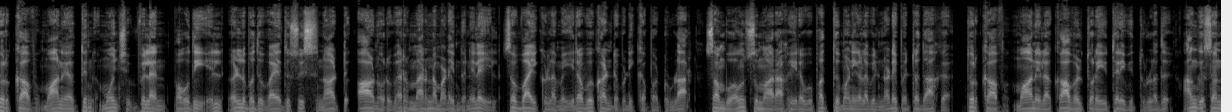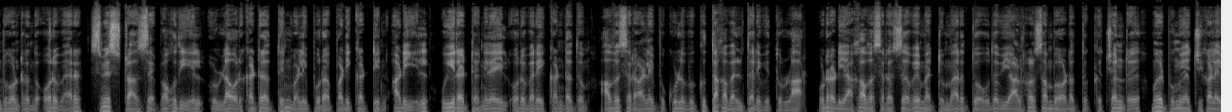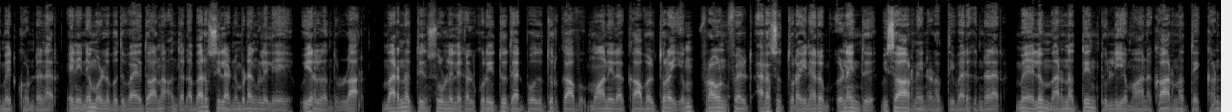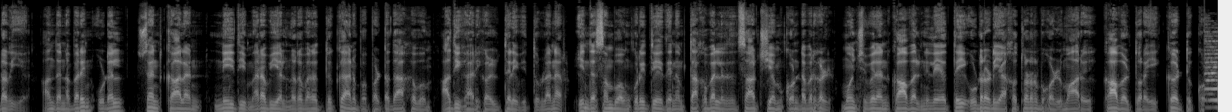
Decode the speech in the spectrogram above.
துர்காவ் மாநிலத்தின் மூஞ்ச் விலன் பகுதியில் எழுபது வயது சுவிஸ் நாட்டு ஆண் ஒருவர் மரணமடைந்த நிலையில் செவ்வாய்க்கிழமை இரவு கண்டுபிடிக்கப்பட்டுள்ளார். சம்பவம் சுமாராக இரவு பத்து மணியளவில் நடைபெற்றதாக துர்காவ் மாநில காவல்துறை தெரிவித்துள்ளது. அங்கு சென்று கொண்டிருந்த ஒருவர் ஸ்மிஸ்ட்ராஸே பகுதியில் உள்ள ஒரு கட்டடத்தின் வெளிப்புற படிக்கட்டின் அடியில் உயிரற்ற நிலையில் ஒருவரை கண்டதும் அவசர அழைப்பு குழுவுக்கு தகவல் தெரிவித்துள்ளார். உடனடியாக அவசர சேவை மற்றும் மருத்துவ உதவியாளர்கள் சம்பவ இடத்துக்கு சென்று மீட்பு முயற்சிகளை மேற்கொண்டனர். எனினும் எழுபது வயதான அந்த நபர் சில நிமிடங்களிலே உயிரிழந்துள்ளார். மரணத்தின் சூழ்நிலைகள் குறித்து தற்போது துர்காவ் மாநில காவல்துறையும் ஃப்ரவுன்ஃபெல்ட் அரசு துறையினரும் இணைந்து விசாரணை நடத்தி வருகின்றனர். மேலும் மரணத்தின் துல்லியமான காரணத்தை கண்டறிய அந்த நபரின் உடல் சென்ட் காலன் நீதி மரபியல் நிறுவனத்துக்கு அனுப்பப்பட்டதாகவும் அதிகாரிகள் தெரிவித்துள்ளனர். இந்த சம்பவம் குறித்து ஏதேனும் தகவல் அல்லது சாட்சியம் கொண்டவர்கள் மொஞ்சுவிலன் காவல் நிலையத்தை உடனடியாக தொடர்பு கொள்ளுமாறு காவல்துறை கேட்டுக்கொள்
